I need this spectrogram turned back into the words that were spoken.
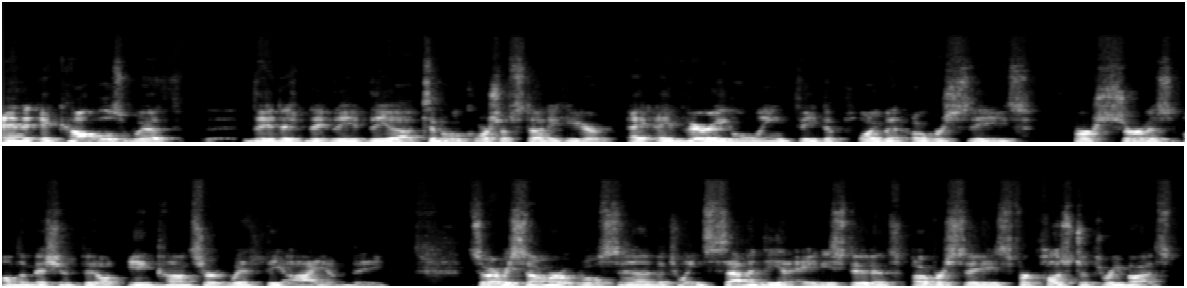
And it, couples with the the the, the uh, typical course of study here, a, a very lengthy deployment overseas for service on the mission field in concert with the IMB. So every summer we'll send between 70 and 80 students overseas for close to three months,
